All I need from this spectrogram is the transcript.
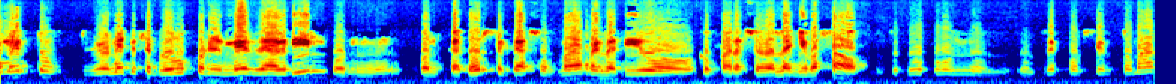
aumento realmente se produjo en el mes de abril con, con 14 casos más relativos en comparación al año pasado. Se produjo un, un 3% más,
